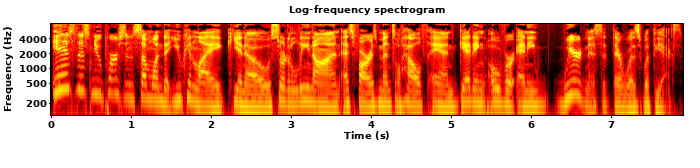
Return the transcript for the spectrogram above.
Is this new person someone that you can, like, you know, sort of lean on as far as mental health and getting over any weirdness that there was with the ex?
